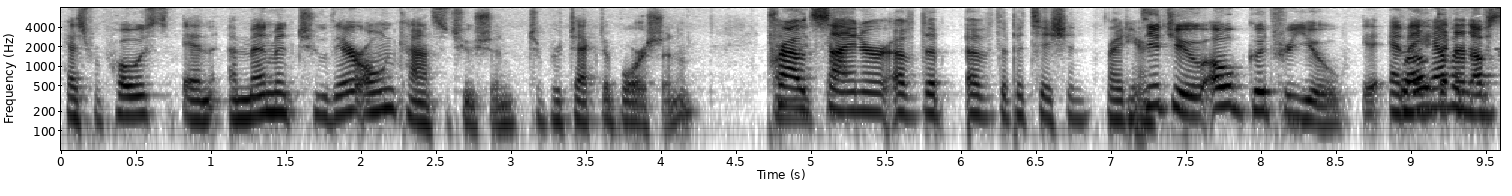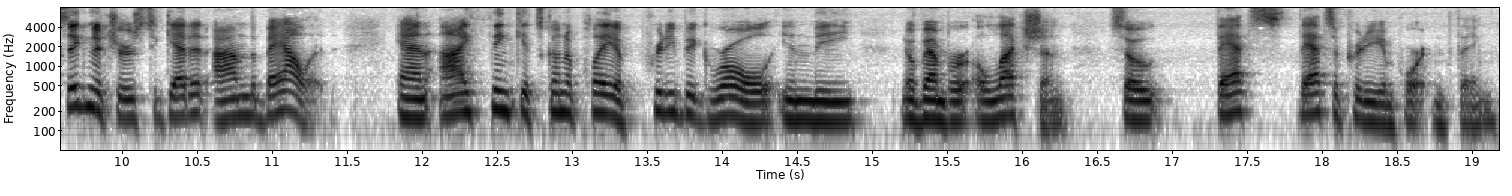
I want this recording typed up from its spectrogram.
has proposed an amendment to their own constitution to protect abortion. Proud signer of the of the petition right here. Did you? Oh, good for you. And well they have done. enough signatures to get it on the ballot. And I think it's going to play a pretty big role in the November election. So that's that's a pretty important thing.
